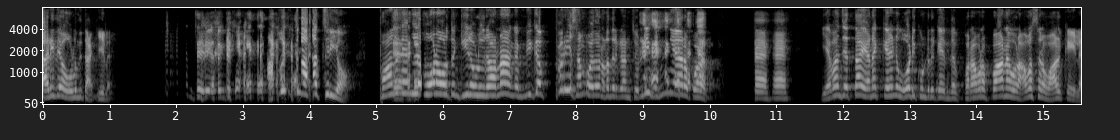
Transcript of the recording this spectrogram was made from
ஹரிதேவா விழுந்துட்டான் கீழே சரி ஓகே ஆச்சரியம்? பதினேழுல போன ஒருத்தன் கீழே விழுகிறான்னா அங்க மிகப்பெரிய சம்பவம் ஏதோ நடந்திருக்கான்னு சொல்லி முன்னேற போறார் எவன் செத்தா எனக்கேன்னு ஓடிக்கொண்டிருக்க இந்த பரபரப்பான ஒரு அவசர வாழ்க்கையில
